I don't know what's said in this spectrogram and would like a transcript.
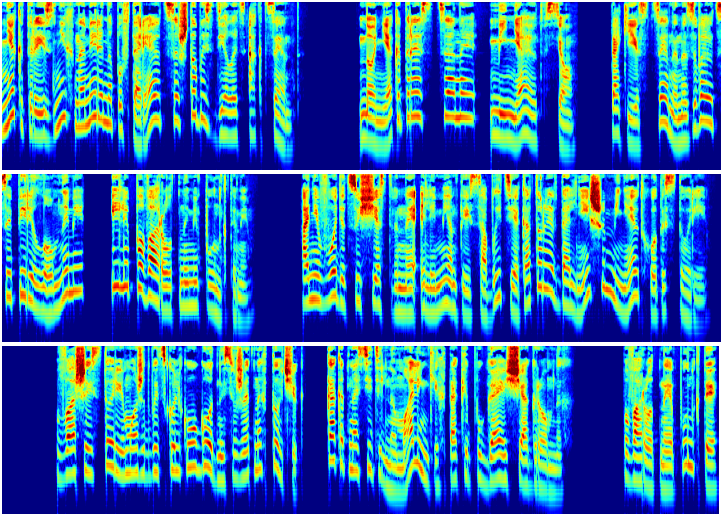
Некоторые из них намеренно повторяются, чтобы сделать акцент. Но некоторые сцены меняют все. Такие сцены называются переломными или поворотными пунктами. Они вводят существенные элементы и события, которые в дальнейшем меняют ход истории. В вашей истории может быть сколько угодно сюжетных точек, как относительно маленьких, так и пугающе огромных. Поворотные пункты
